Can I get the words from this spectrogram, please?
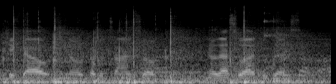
the kick out, you know, a couple times. So, you know, that's what I do best.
